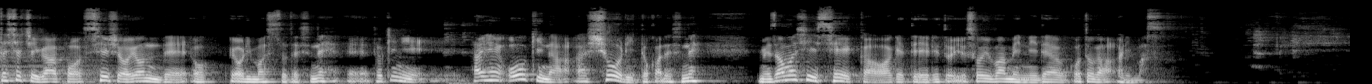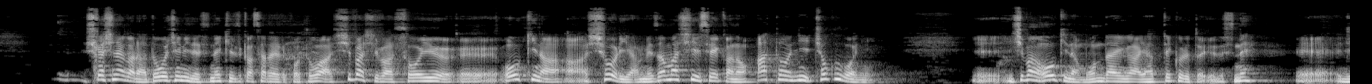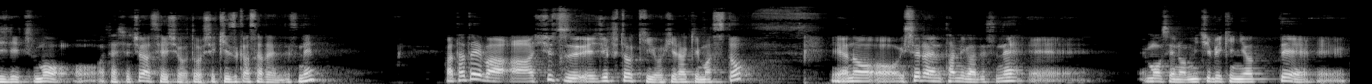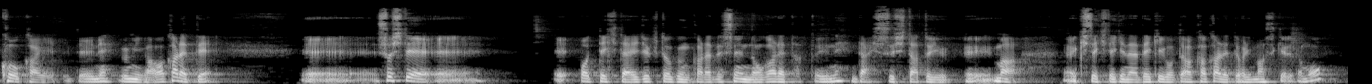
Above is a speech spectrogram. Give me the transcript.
私たちがこう聖書を読んでおりますとですね、時に大変大きな勝利とかですね、目覚ましい成果を上げているというそういう場面に出会うことがあります。しかしながら同時にですね、気づかされることは、しばしばそういう大きな勝利や目覚ましい成果の後に、直後に、一番大きな問題がやってくるというですね、え事実も私たちは聖書を通して気づかされるんですね。例えば、出エジプト記を開きますと、あの、イスラエルの民がですね、えモーセの導きによって、航海でね、海が分かれて、えそして、え追ってきたエジプト軍からですね、逃れたというね、脱出したという、えまあ、奇跡的な出来事は書かれておりますけれども、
